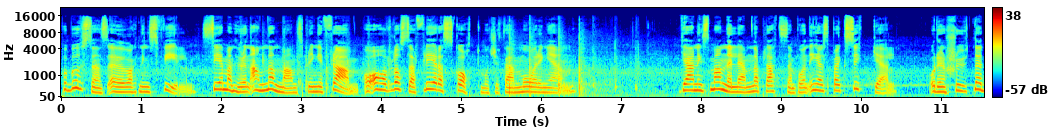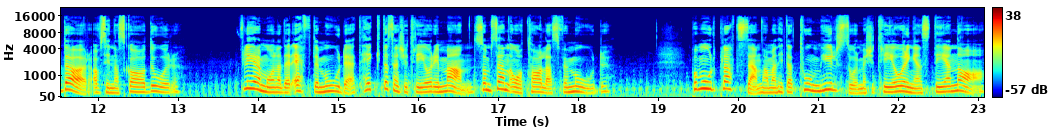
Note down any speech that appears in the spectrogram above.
På bussens övervakningsfilm ser man hur en annan man springer fram och avlossar flera skott mot 25-åringen. Gärningsmannen lämnar platsen på en elsparkcykel och den skjutne dör av sina skador. Flera månader efter mordet häktas en 23-årig man som sen åtalas för mord. På mordplatsen har man hittat tomhylsor med 23-åringens DNA.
